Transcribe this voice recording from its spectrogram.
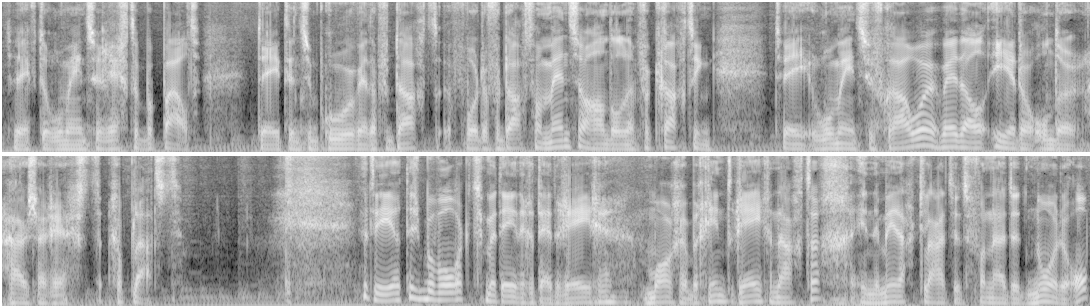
Dat heeft de Roemeense rechter bepaald. Tate en zijn broer werden verdacht, worden verdacht van mensenhandel en verkrachting. Twee Roemeense vrouwen werden al eerder onder huisarrest geplaatst. Het weer, het is bewolkt met enige tijd regen. Morgen begint regenachtig. In de middag klaart het vanuit het noorden op.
